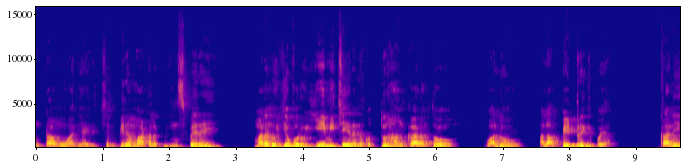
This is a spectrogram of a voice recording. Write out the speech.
ఉంటాము అని ఆయన చెప్పిన మాటలకు ఇన్స్పైర్ అయ్యి మనను ఎవరు ఏమీ చేయరని ఒక దురహంకారంతో వాళ్ళు అలా పేట్రెగిపోయారు. కానీ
